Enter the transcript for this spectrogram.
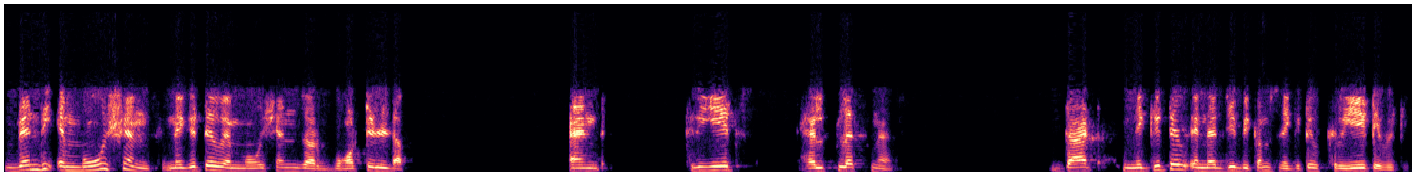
when the emotions, negative emotions are bottled up and creates helplessness, that negative energy becomes negative creativity.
